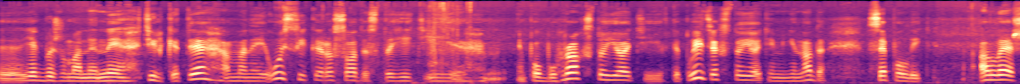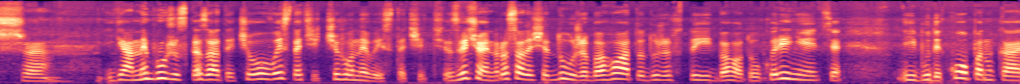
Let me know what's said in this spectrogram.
Е, Якби ж у мене не тільки те, а в мене і ось скільки розсади стоїть, і по буграх стоять, і в теплицях стоять, і мені треба все полити. Але ж е, я не можу сказати, чого вистачить, чого не вистачить. Звичайно, розсади ще дуже багато, дуже стоїть багато, укорінюється. І буде копанка,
